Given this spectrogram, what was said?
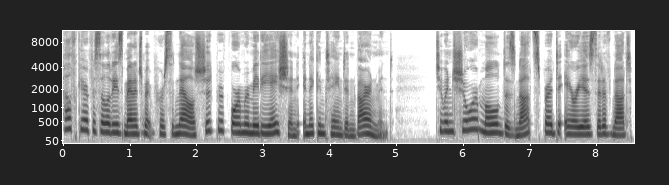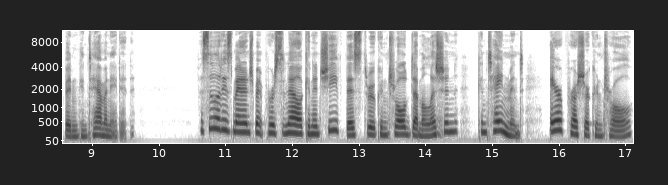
healthcare facilities management personnel should perform remediation in a contained environment to ensure mold does not spread to areas that have not been contaminated. Facilities management personnel can achieve this through controlled demolition, containment, air pressure control,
